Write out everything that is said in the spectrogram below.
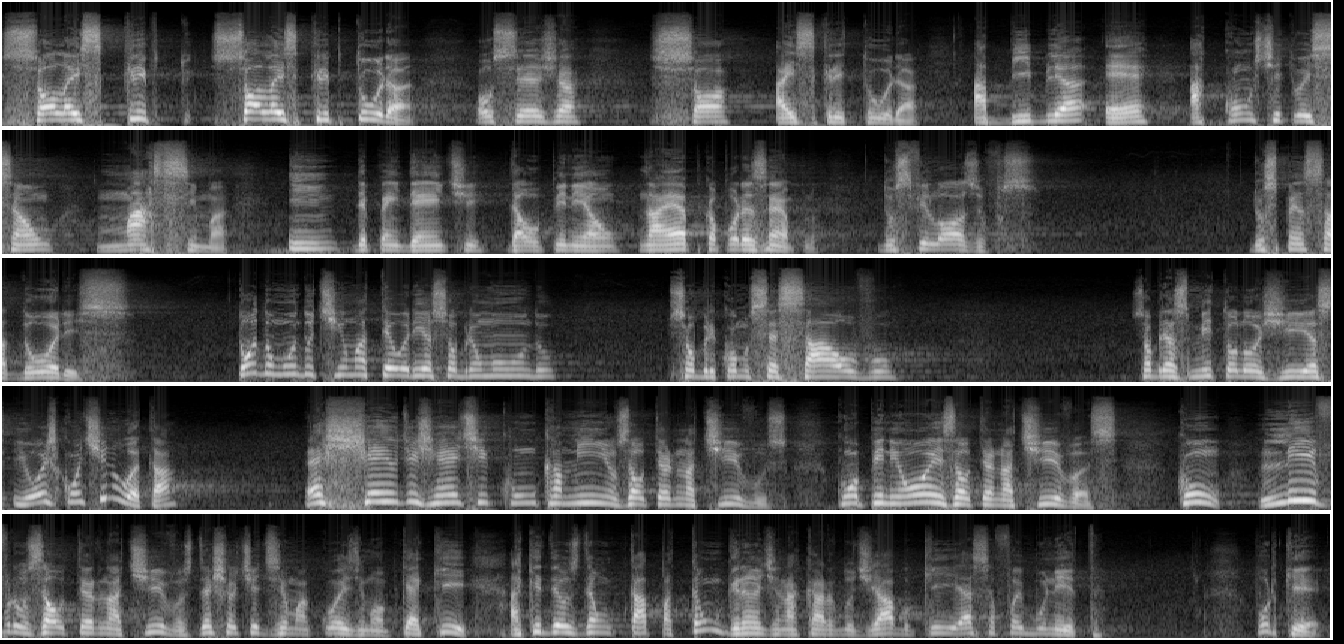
Sola, escript, sola escritura. Ou seja, só a Escritura. A Bíblia é a constituição máxima, independente da opinião. Na época, por exemplo, dos filósofos, dos pensadores, todo mundo tinha uma teoria sobre o mundo, sobre como ser salvo, sobre as mitologias, e hoje continua, tá? É cheio de gente com caminhos alternativos, com opiniões alternativas, com livros alternativos. Deixa eu te dizer uma coisa, irmão, porque aqui, aqui Deus deu um tapa tão grande na cara do diabo que essa foi bonita. Por quê?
